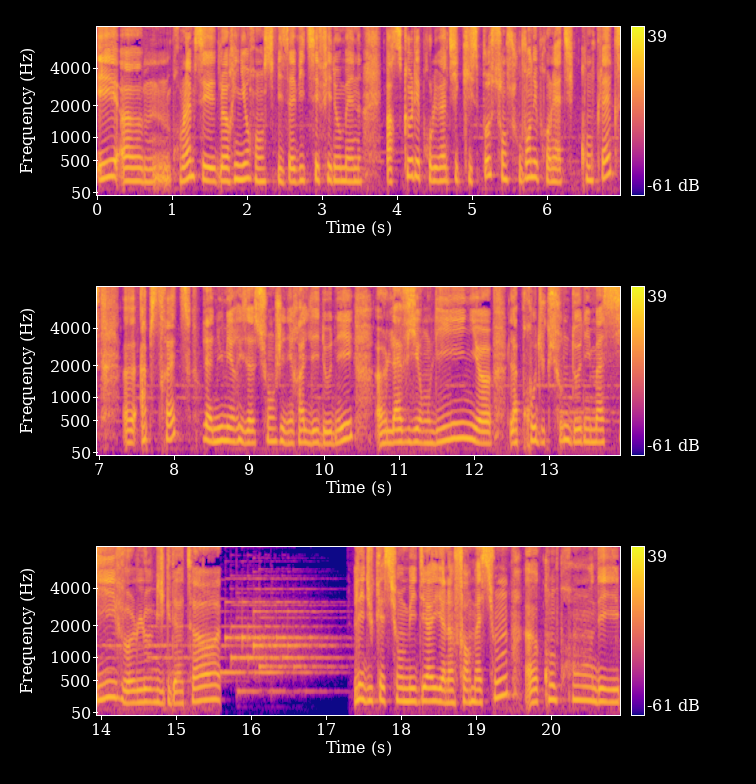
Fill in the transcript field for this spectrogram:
et euh, le problème, c'est leur ignorance vis-à-vis de ces phénomènes parce que les problématiques qui se posent sont souvent des problématiques complexes, euh, abstraites, la numérisation générale des données, la vie en ligne, la production de données massives, le big data L'éducation aux médias et à l'information euh, comprend des,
